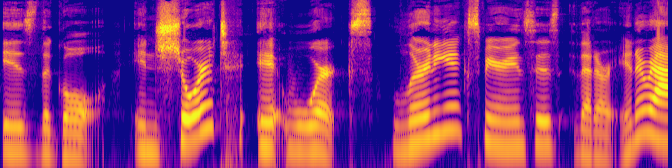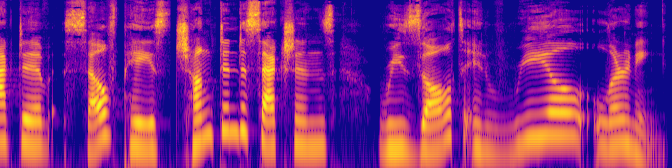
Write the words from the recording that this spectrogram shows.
is the goal. In short, it works. Learning experiences that are interactive, self paced, chunked into sections result in real learning.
